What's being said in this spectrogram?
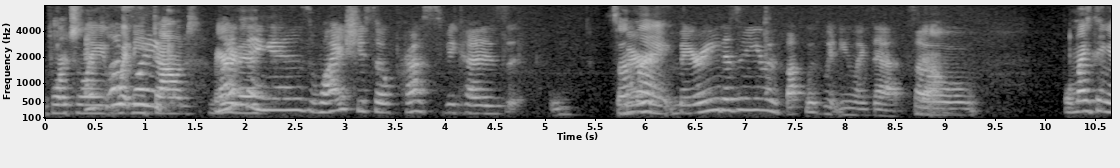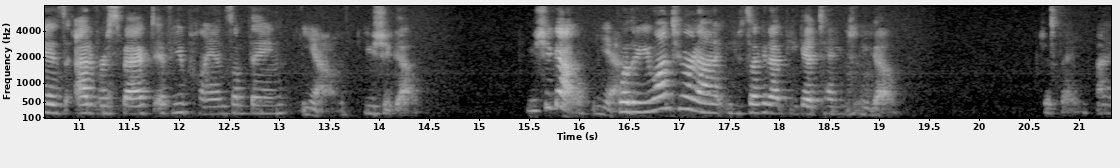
unfortunately plus, whitney like, found My meredith thing is, why is she so pressed? Because Mary, Mary doesn't even fuck with Whitney like that. So well my thing is out of respect if you plan something yeah, you should go you should go yeah. whether you want to or not you suck it up you get tanked and you mm-hmm. go just saying I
